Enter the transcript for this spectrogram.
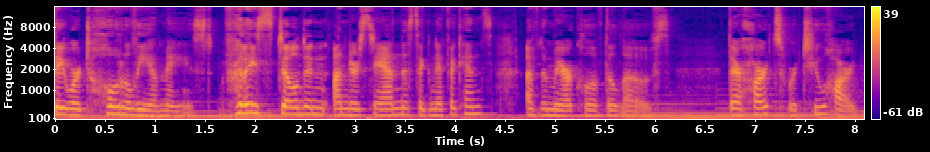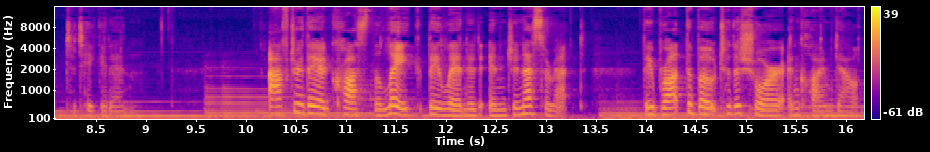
They were totally amazed, for they still didn't understand the significance of the miracle of the loaves. Their hearts were too hard to take it in. After they had crossed the lake, they landed in Gennesaret. They brought the boat to the shore and climbed out.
